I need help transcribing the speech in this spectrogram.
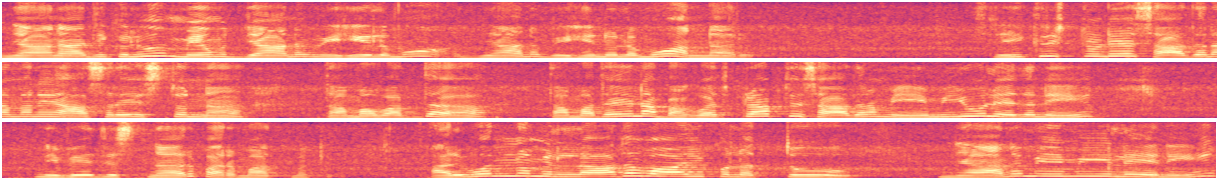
జ్ఞానాధికులు మేము జ్ఞాన విహీనము జ్ఞాన విహీనులము అన్నారు. శ్రీకృష్ణుడే సాధనమని ఆశ్రయిస్తున్న తమ వద్ద తమదైన భగవత్ప్రాప్తి సాధనం ఏమీయూ లేదని నివేదిస్తున్నారు పరమాత్మకి. అరివన్నుమిల్లాద వాయుకులత్తు జ్ఞానమేమీ లేని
